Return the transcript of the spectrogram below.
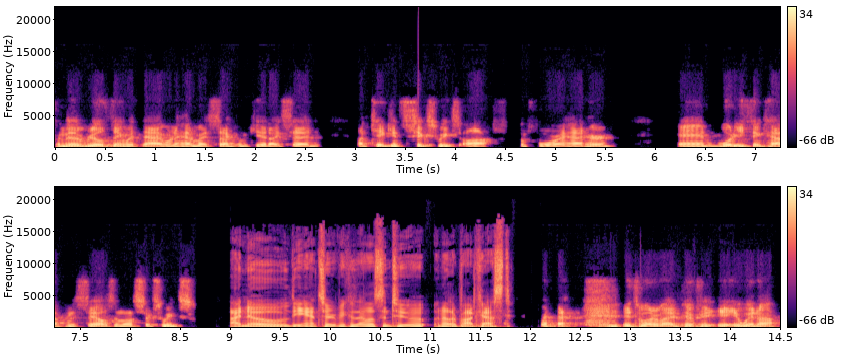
And the real thing with that, when I had my second kid, I said, I've taken six weeks off before I had her. And what do you think happened to sales in those six weeks? I know the answer because I listened to another podcast. it's one of my epiphany. It, it, went up.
